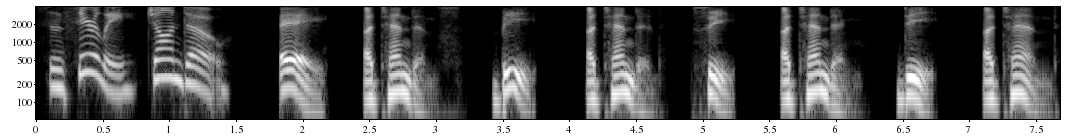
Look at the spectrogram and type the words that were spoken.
Sincerely, John Doe. A. Attendance. B. Attended. C. Attending. D. Attend.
